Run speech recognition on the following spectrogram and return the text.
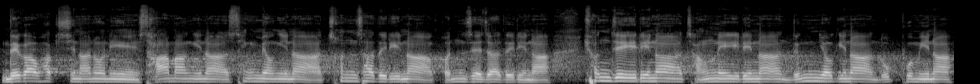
내가 확신하노니 사망이나 생명이나 천사들이나 권세자들이나 현재일이나 장래일이나 능력이나 높음이나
